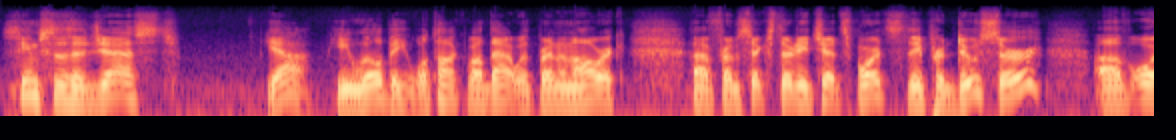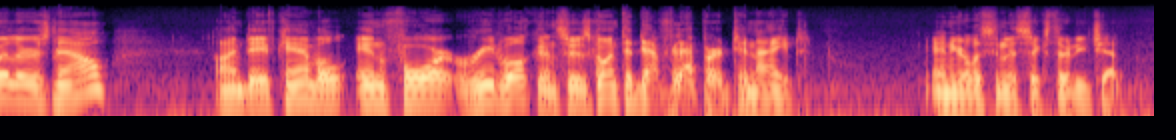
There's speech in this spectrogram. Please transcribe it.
seems to suggest yeah, he will be. We'll talk about that with Brendan Ulrich uh, from 630 CHED Sports, the producer of Oilers Now. I'm Dave Campbell, in for Reed Wilkins, who's going to Def Leppard tonight. And you're listening to 630 CHED.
